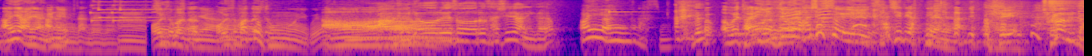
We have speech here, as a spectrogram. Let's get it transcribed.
아니, 아니, 아니. 아닙니다. 네네. 어디서 만나? 어디서 학교 만나죠? 동문이고요. 아, 그럼 열애설은 사실이 아닌가요? 아니, 아닙니다. 맞습니다. 아, 왜 아니, 다른 인정을 하셨어요, 이미. 사실이 아니라. 축하합니다.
